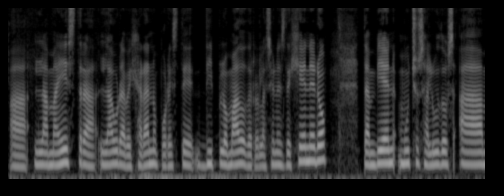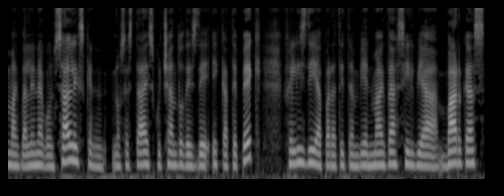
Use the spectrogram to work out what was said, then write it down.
a la maestra Laura Bejarano por este diplomado de Relaciones de Género. También muchos saludos a Magdalena González, que nos está escuchando desde Ecatepec Feliz día para ti también, Magda. Silvia Vargas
